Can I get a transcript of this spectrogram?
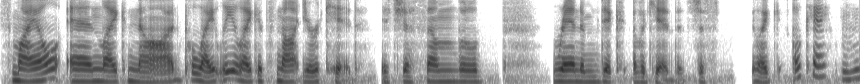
smile and like nod politely like it's not your kid. It's just some little random dick of a kid that's just like, okay, mm-hmm,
